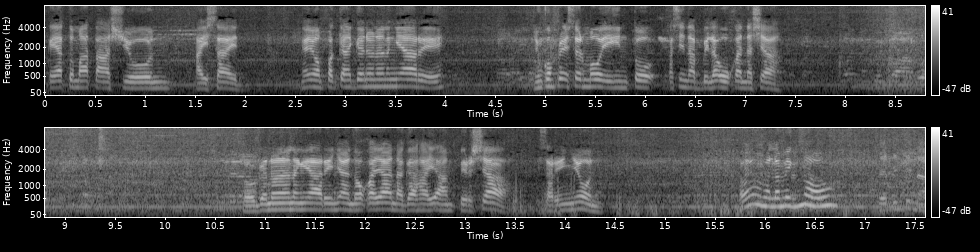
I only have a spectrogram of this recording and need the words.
kaya tumataas yung high side. Ngayon, pagka gano'n na nangyari, yung compressor mo ihinto kasi nabilaukan na siya. So, gano'n na nangyari niya, no? Kaya nag-high ampere siya. Isa rin yun. Ay, malamig na, oh. 70 na.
